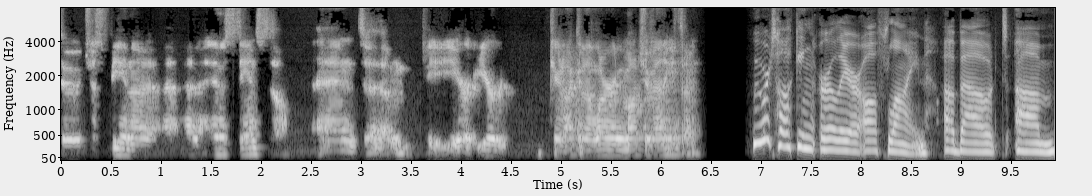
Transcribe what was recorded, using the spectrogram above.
to just be in a, a in a standstill, and um, you're you're you're not going to learn much of anything. We were talking earlier offline about um,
